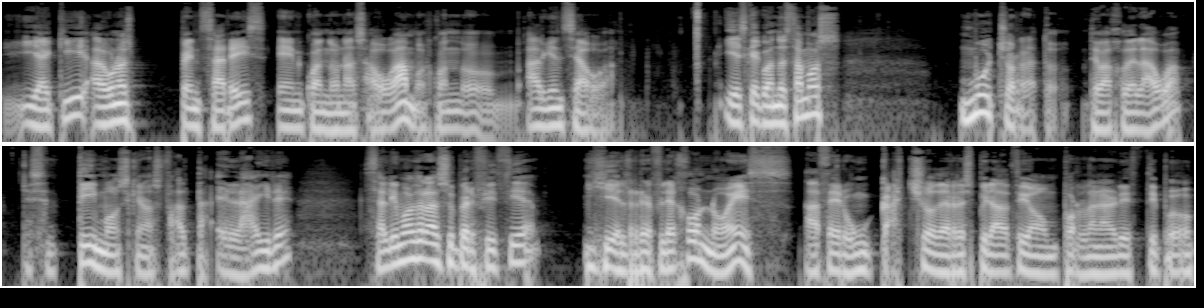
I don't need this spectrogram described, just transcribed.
Y aquí algunos pensaréis en cuando nos ahogamos, cuando alguien se ahoga. Y es que cuando estamos mucho rato debajo del agua, que sentimos que nos falta el aire, salimos a la superficie y el reflejo no es hacer un cacho de respiración por la nariz tipo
